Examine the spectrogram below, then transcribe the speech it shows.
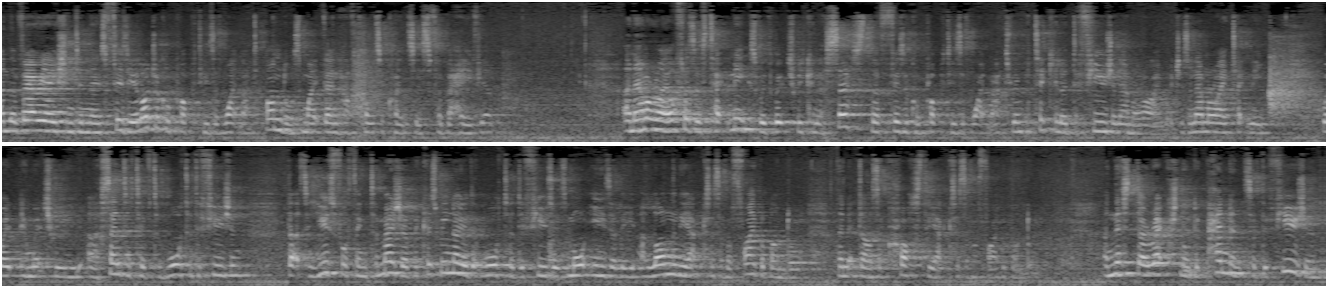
And the variations in those physiological properties of white matter bundles might then have consequences for behavior. And MRI offers us techniques with which we can assess the physical properties of white matter, in particular diffusion MRI, which is an MRI technique in which we are sensitive to water diffusion. That's a useful thing to measure because we know that water diffuses more easily along the axis of a fibre bundle than it does across the axis of a fibre bundle. And this directional dependence of diffusion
